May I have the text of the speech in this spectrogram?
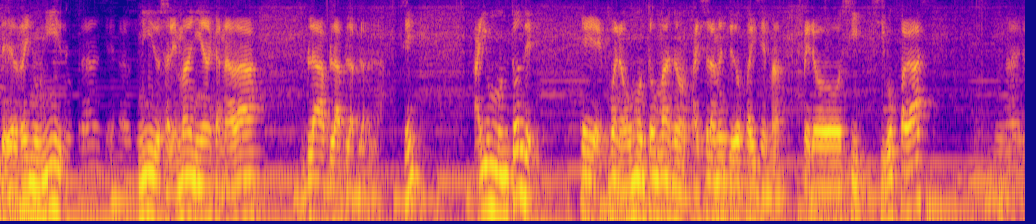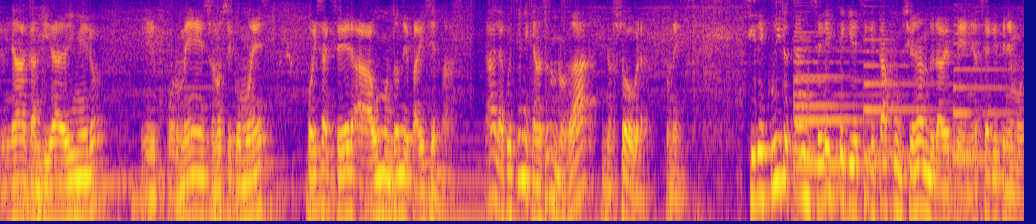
desde el Reino Unido, Francia, Estados Unidos, Alemania, Canadá, bla, bla, bla, bla, bla. ¿Sí? Hay un montón de... Eh, bueno, un montón más no, hay solamente dos países más. Pero si, si vos pagás una determinada cantidad de dinero eh, por mes o no sé cómo es, podés acceder a un montón de países más. Ah, la cuestión es que a nosotros nos da y nos sobra con esto. Si el escudito está en celeste, quiere decir que está funcionando la VPN. O sea que tenemos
